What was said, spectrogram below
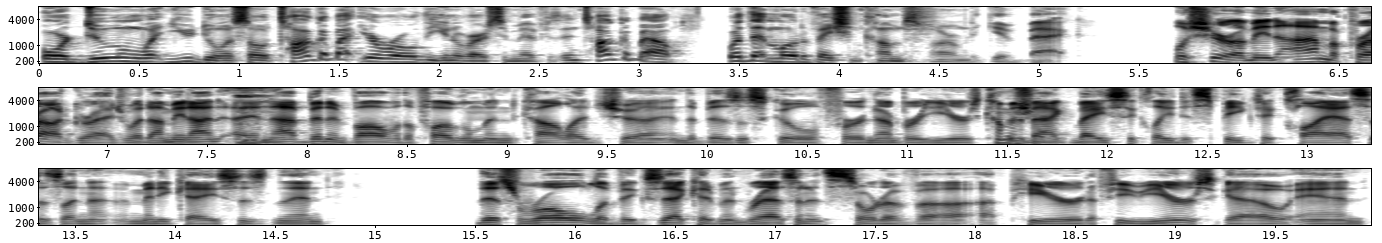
or doing what you're doing. So talk about your role at the University of Memphis and talk about where that motivation comes from to give back. Well, sure. I mean, I'm a proud graduate. I mean, I, and I've been involved with the Fogelman College uh, in the business school for a number of years, coming sure. back basically to speak to classes in, in, many cases. And then this role of executive in residence sort of uh, appeared a few years ago. And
